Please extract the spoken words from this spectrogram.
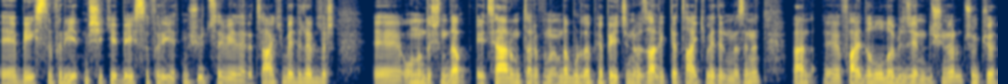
eee, 5.0.72, 5.0.73 seviyeleri takip edilebilir. Eee, onun dışında Ethereum tarafının da burada Pepe için özellikle takip edilmesinin ben eee, faydalı olabileceğini düşünüyorum. Çünkü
